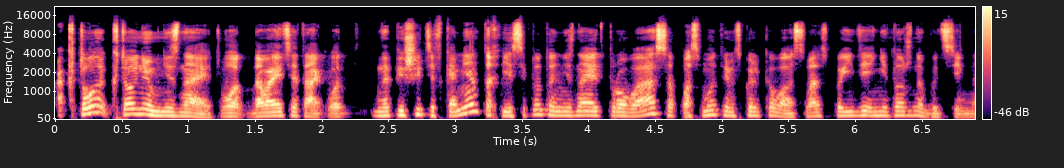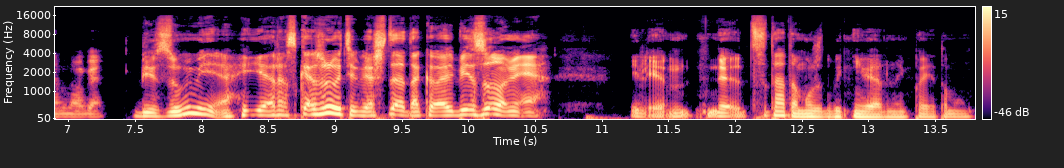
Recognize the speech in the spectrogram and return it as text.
А кто, кто о нем не знает? Вот, давайте так, вот напишите в комментах, если кто-то не знает про Васа, посмотрим, сколько вас. Вас, по идее, не должно быть сильно много. Безумие? Я расскажу тебе, что такое безумие. Или э, цитата может быть неверной, поэтому...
